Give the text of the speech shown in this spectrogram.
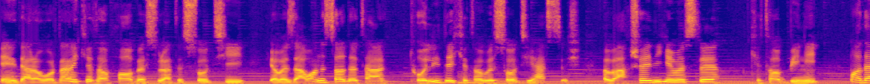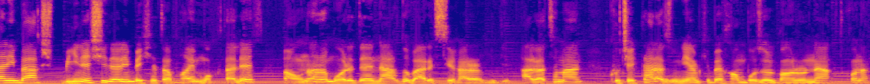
یعنی در آوردن کتاب ها به صورت صوتی یا به زبان ساده تر تولید کتاب صوتی هستش و بخش های دیگه مثل کتاب بینی. ما در این بخش بینشی داریم به کتاب های مختلف و اونا رو مورد نقد و بررسی قرار میدیم. البته من کوچکتر از اونیم که بخوام بزرگان رو نقد کنم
